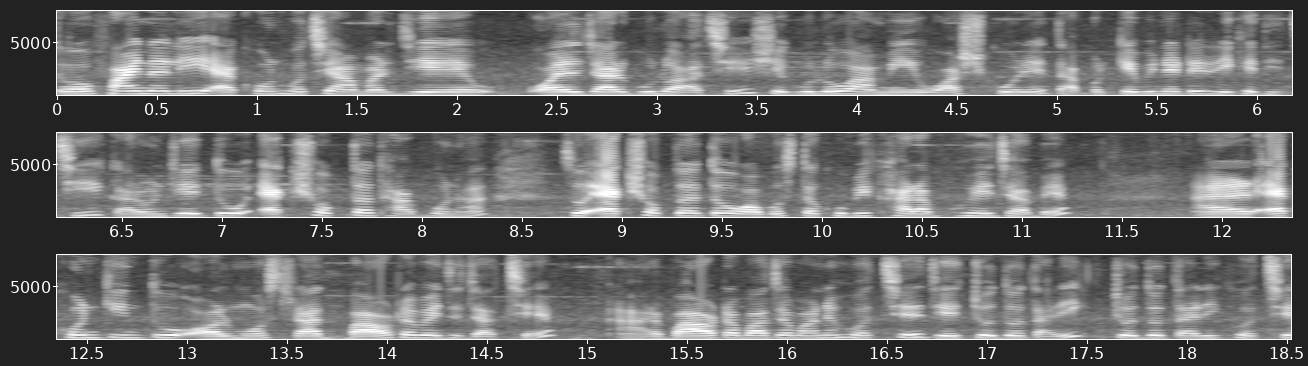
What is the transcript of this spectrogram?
তো ফাইনালি এখন হচ্ছে আমার যে অয়েল জারগুলো আছে, সেগুলো আমি ওয়াশ করে তারপর ক্যাবিনেটে রেখে দিচ্ছি। কারণ যেহেতু এক সপ্তাহ থাকব না তো এক সপ্তাহ তো অবস্থা খুবই খারাপ হয়ে যাবে। আর এখন কিন্তু অলমোস্ট রাত বারোটা বেজে যাচ্ছে। আর বারোটা বাজা মানে হচ্ছে যে চোদ্দ তারিখ। চোদ্দ তারিখ হচ্ছে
